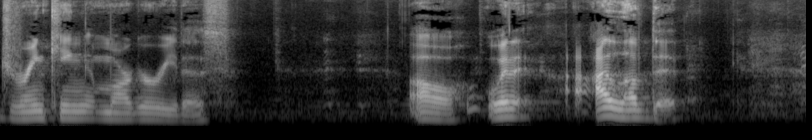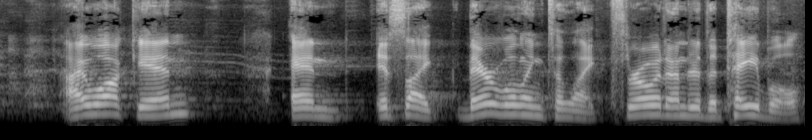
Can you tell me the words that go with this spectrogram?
drinking margaritas. Oh, when I loved it. I walk in and it's like they're willing to like throw it under the table.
